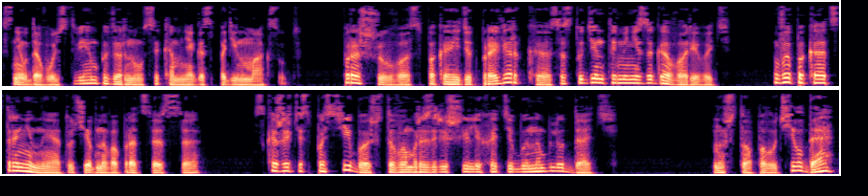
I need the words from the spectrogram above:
С неудовольствием повернулся ко мне господин Максут. «Прошу вас, пока идет проверка, со студентами не заговаривать. Вы пока отстранены от учебного процесса. Скажите спасибо, что вам разрешили хотя бы наблюдать». «Ну что, получил, да?»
